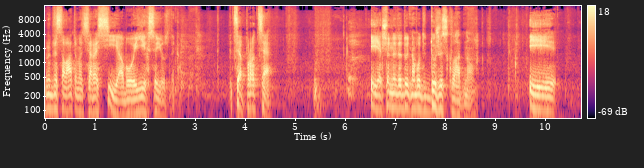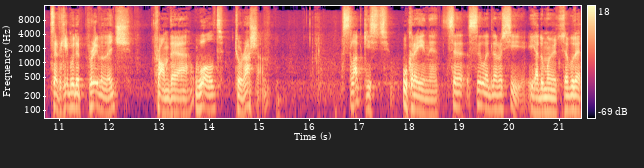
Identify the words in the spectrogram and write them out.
не досаватимуться Росії або їх союзникам. Це про це. І якщо не дадуть, нам буде дуже складно. І це такий буде privilege from the world to Russia. Слабкість України це сила для Росії. Я думаю, це буде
